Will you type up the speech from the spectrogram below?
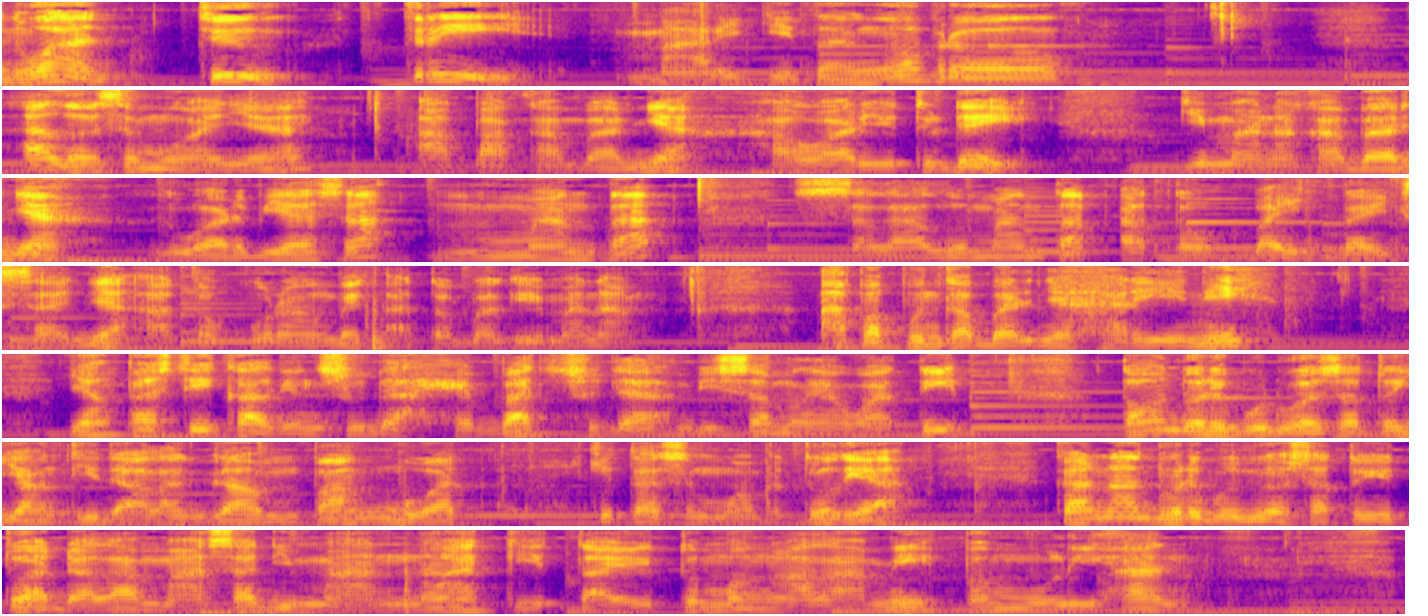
And one, two, three, mari kita ngobrol. Halo semuanya, apa kabarnya? How are you today? Gimana kabarnya? Luar biasa? Mantap? Selalu mantap atau baik-baik saja atau kurang baik atau bagaimana? Apa pun kabarnya hari ini, yang pasti kalian sudah hebat, sudah bisa melewati tahun 2021 yang tidaklah gampang buat kita semua betul ya. Karena 2021 itu adalah masa di mana kita itu mengalami pemulihan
